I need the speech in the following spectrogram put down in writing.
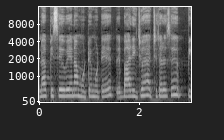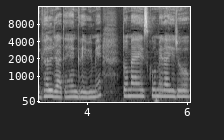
ना पिसे हुए, ना मोटे मोटे बारीक जो है अच्छी तरह से पिघल जाते हैं ग्रेवी में। तो मैं इसको मेरा ये जो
